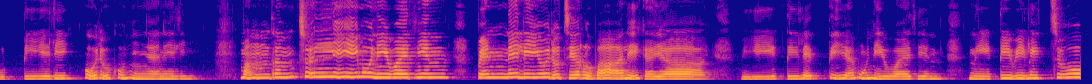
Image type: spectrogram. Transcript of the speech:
കുട്ടിയെലി ഒരു കുഞ്ഞനലി. മന്ത്രം ചൊല്ലി മുനിവര്യൻ പെണ്ണെലിയൊരു ചെറുപാലികയായി. വീട്ടിലെത്തിയ മുനിവര്യൻ നീട്ടി വിളിച്ചു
